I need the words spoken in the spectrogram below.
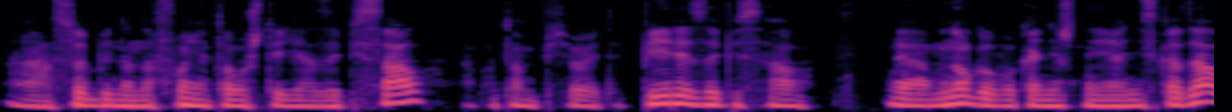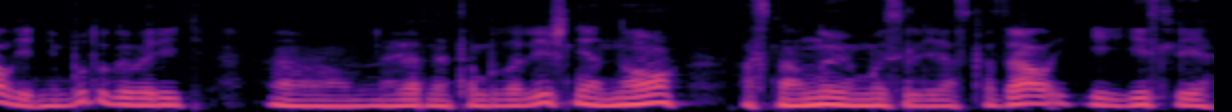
особенно на фоне того, что я записал, а потом все это перезаписал. Многого, конечно, я не сказал, я не буду говорить, наверное, это было лишнее, но основную мысль я сказал, и если,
